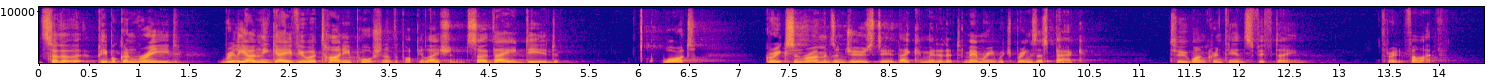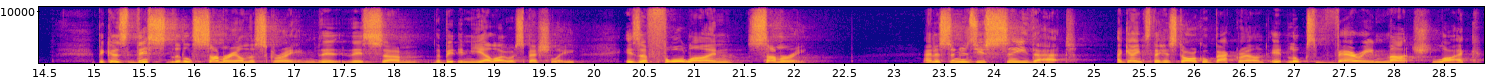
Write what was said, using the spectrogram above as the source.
so that people can read really only gave you a tiny portion of the population. So they did what Greeks and Romans and Jews did. They committed it to memory, which brings us back to 1 Corinthians 15, 3 to 5. Because this little summary on the screen, this, um, the bit in yellow especially, is a four line summary. And as soon as you see that, against the historical background, it looks very much like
